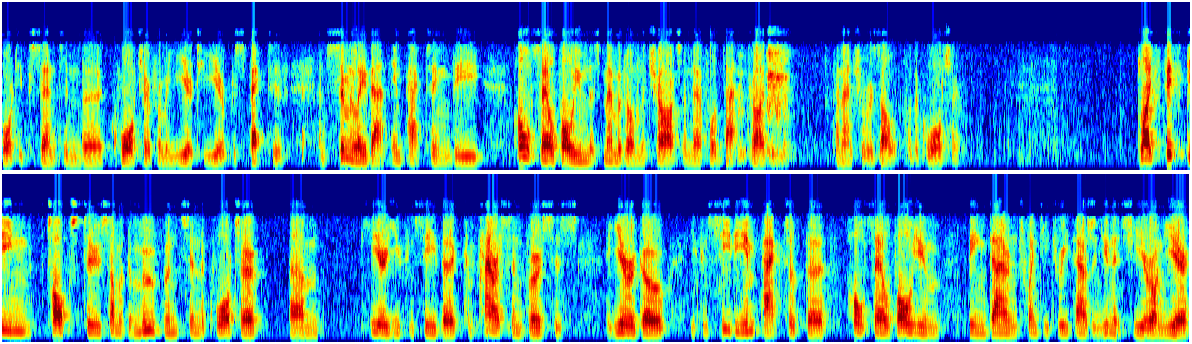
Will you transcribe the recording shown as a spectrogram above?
40% in the quarter from a year-to-year perspective. And similarly, that impacting the wholesale volume that's memoed on the chart, and therefore that driving the financial result for the quarter. Slide 15 talks to some of the movements in the quarter. Um, here you can see the comparison versus a year ago. You can see the impact of the wholesale volume being down 23,000 units year-on-year,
